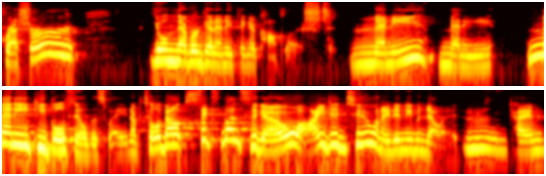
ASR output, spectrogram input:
pressure, you'll never get anything accomplished? Many, many, many people feel this way. And up till about six months ago, I did too, and I didn't even know it. Mm-hmm, okay.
